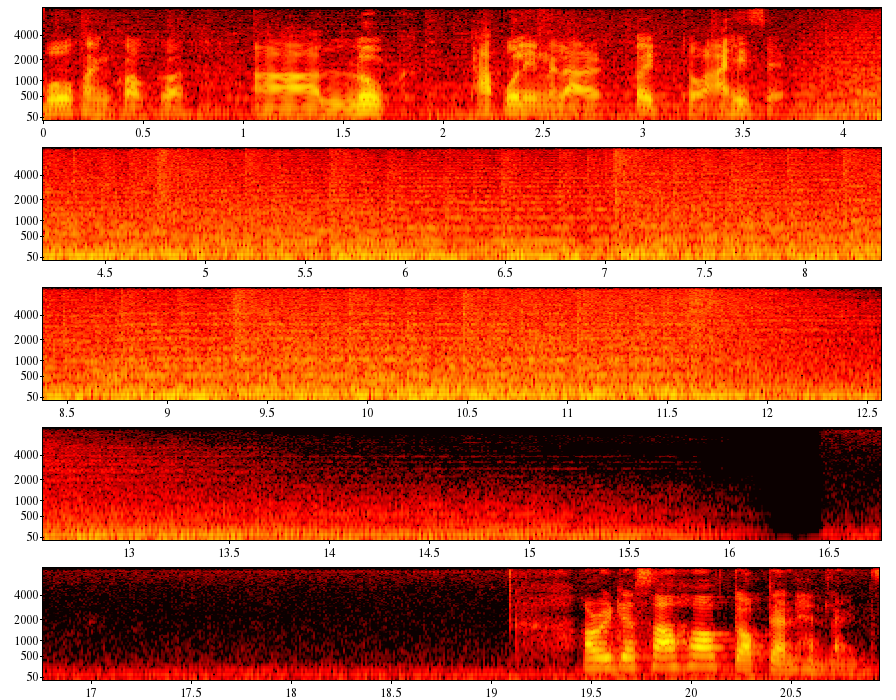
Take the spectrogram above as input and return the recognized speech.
বহু সংখ্যক আহ, লোক ঢাপলি মেলাৰ তথ্য আহিছে। আৰু এতিয়া চাওঁ হওক টপ টেন হেডলাইনছ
